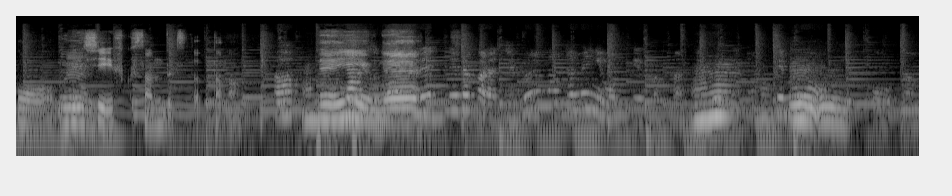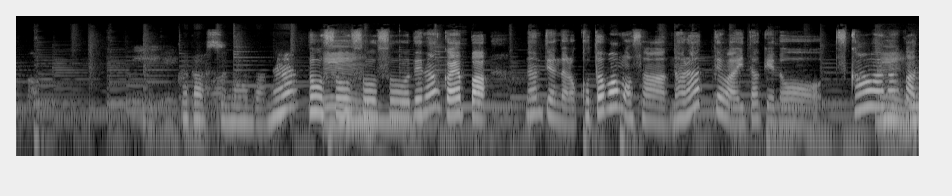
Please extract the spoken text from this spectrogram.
こう嬉しい副産物だったな。あねいいよそれねってだから自分のためにもっていうかさ、うん自分にとってうも、んうん。こうなんかいいプラスなんだね。そうそうそうそう、でなんかやっぱなんて言うんだろう言葉もさ習ってはいたけど使わなかっ、う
